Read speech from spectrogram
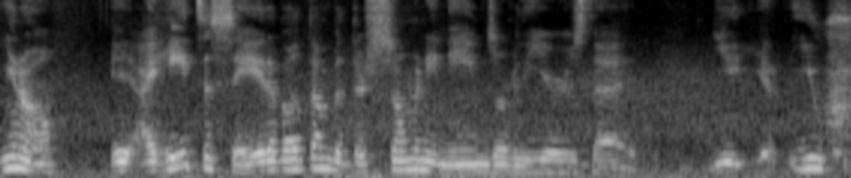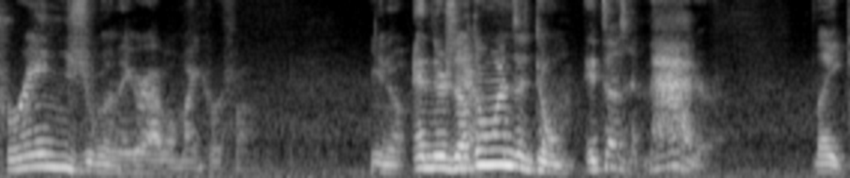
you know, it, I hate to say it about them, but there's so many names over the years that you you cringe when they grab a microphone. You know, and there's Yeah. other ones that don't. It doesn't matter. Like,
